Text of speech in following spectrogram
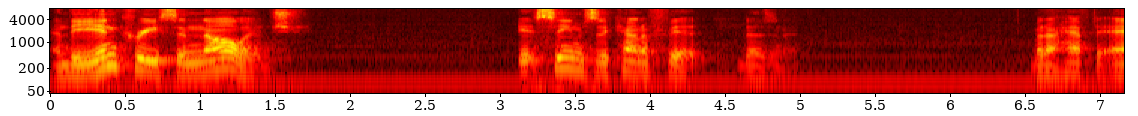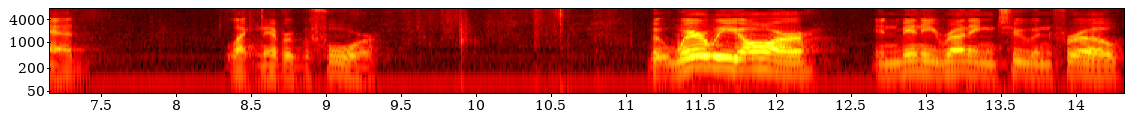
and the increase in knowledge, it seems to kind of fit, doesn't it? but I have to add, like never before. But where we are in many running to and fro,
